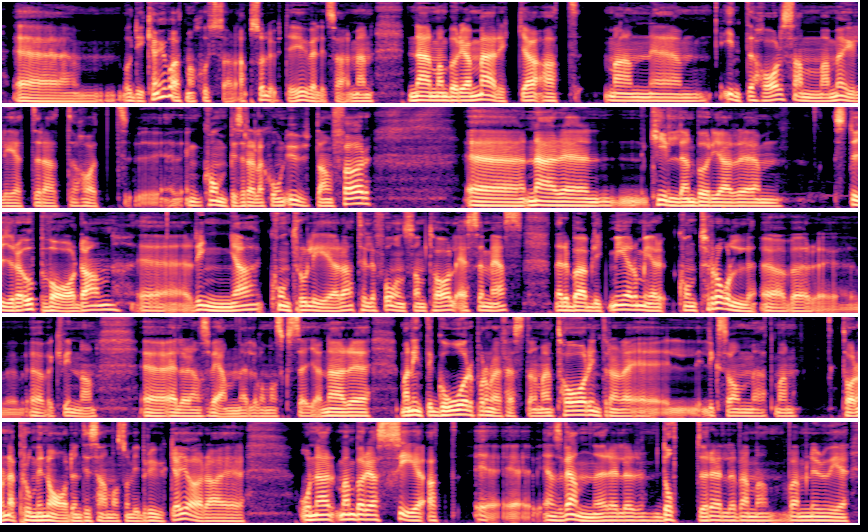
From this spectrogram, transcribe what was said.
Ehm, och det kan ju vara att man skjutsar, absolut, det är ju väldigt så här. Men när man börjar märka att man eh, inte har samma möjligheter att ha ett, eh, en kompisrelation utanför eh, när eh, killen börjar eh, styra upp vardagen, eh, ringa, kontrollera, telefonsamtal, sms. När det börjar bli mer och mer kontroll över, eh, över kvinnan eh, eller ens vän eller vad man ska säga. När eh, man inte går på de här festerna, man tar inte den där, eh, liksom att man tar den där promenaden tillsammans som vi brukar göra. Och när man börjar se att ens vänner eller dotter eller vem man, vem nu är Eh,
